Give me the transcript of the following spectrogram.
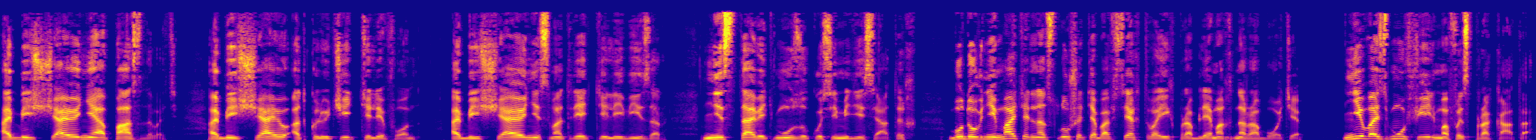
Обещаю не опаздывать. Обещаю отключить телефон. Обещаю не смотреть телевизор, не ставить музыку семидесятых, Буду внимательно слушать обо всех твоих проблемах на работе. Не возьму фильмов из проката.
